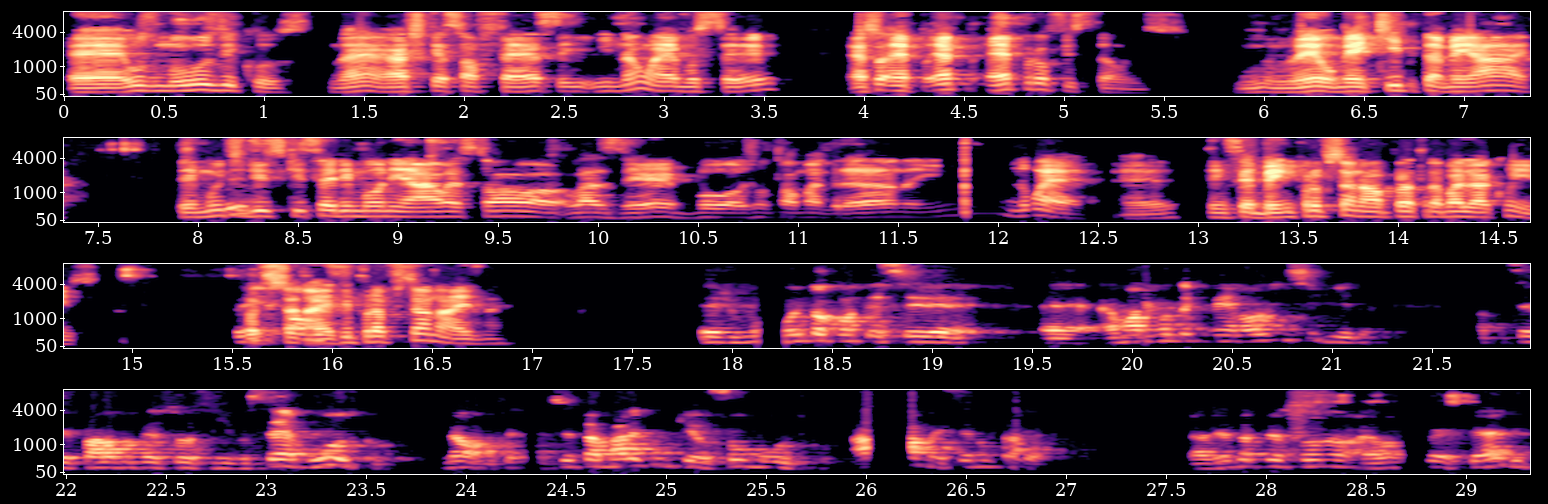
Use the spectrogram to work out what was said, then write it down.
É, os músicos, né? Acho que é só festa e, não é você. É, só, é, é, é, profissão isso. Meu, minha equipe também, ah, tem muito disso que cerimonial é só lazer, vou juntar uma grana e não é. é tem que ser bem profissional para trabalhar com isso. Profissionais e profissionais, né? Vejo muito acontecer. É, é uma pergunta que vem logo em seguida. Você fala para a pessoa assim: você é músico? Não, você, trabalha com o quê? Eu sou músico. Ah, mas você não trabalha. Às vezes a pessoa não, ela não percebe,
